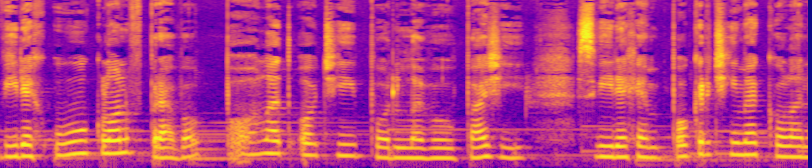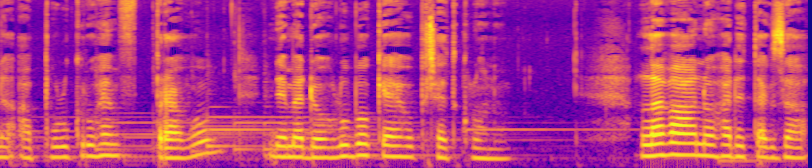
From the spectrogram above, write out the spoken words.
výdech úklon vpravo, pohled očí pod levou paží. S výdechem pokrčíme kolena a půlkruhem vpravo jdeme do hlubokého předklonu. Levá noha jde tak za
